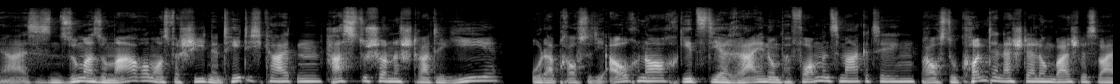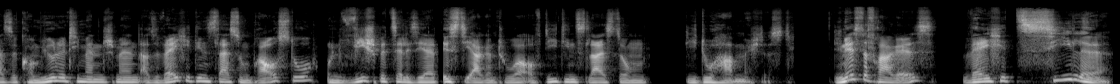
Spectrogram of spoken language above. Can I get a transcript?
Ja, es ist ein Summa summarum aus verschiedenen Tätigkeiten. Hast du schon eine Strategie? Oder brauchst du die auch noch? Geht es dir rein um Performance Marketing? Brauchst du Content-Erstellung beispielsweise, Community Management? Also welche Dienstleistungen brauchst du und wie spezialisiert ist die Agentur auf die Dienstleistungen, die du haben möchtest? Die nächste Frage ist, welche Ziele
